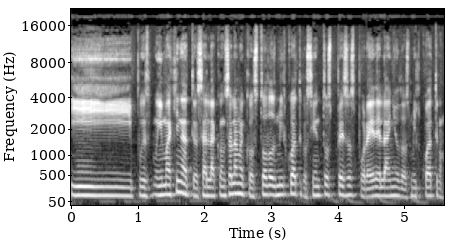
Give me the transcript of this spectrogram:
Y pues imagínate, o sea, la consola me costó 2.400 pesos por ahí del año 2004.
